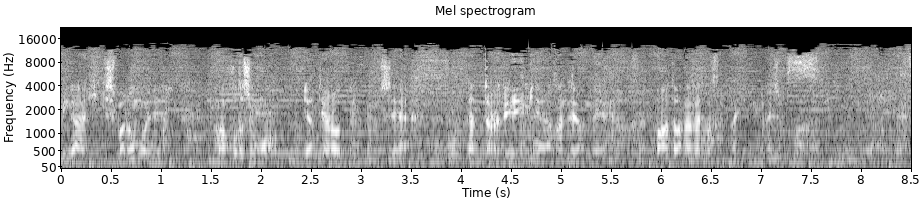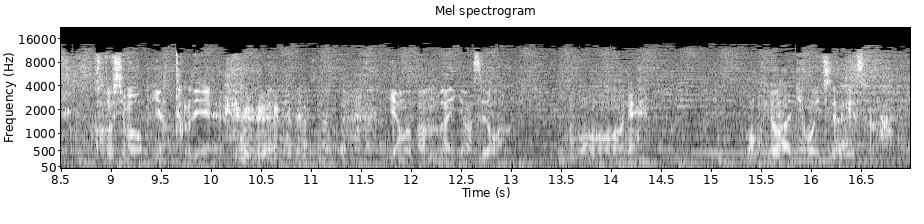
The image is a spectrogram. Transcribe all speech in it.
身が引き締まる思いで、まあ、今年もやってやろうという気持ちでやったるでみたいな感じなんで、まあ、あとは中島先輩にお願いします。今年もやったるで。いやもうバンバンいけますよ。もうね目標は日本一だけですから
